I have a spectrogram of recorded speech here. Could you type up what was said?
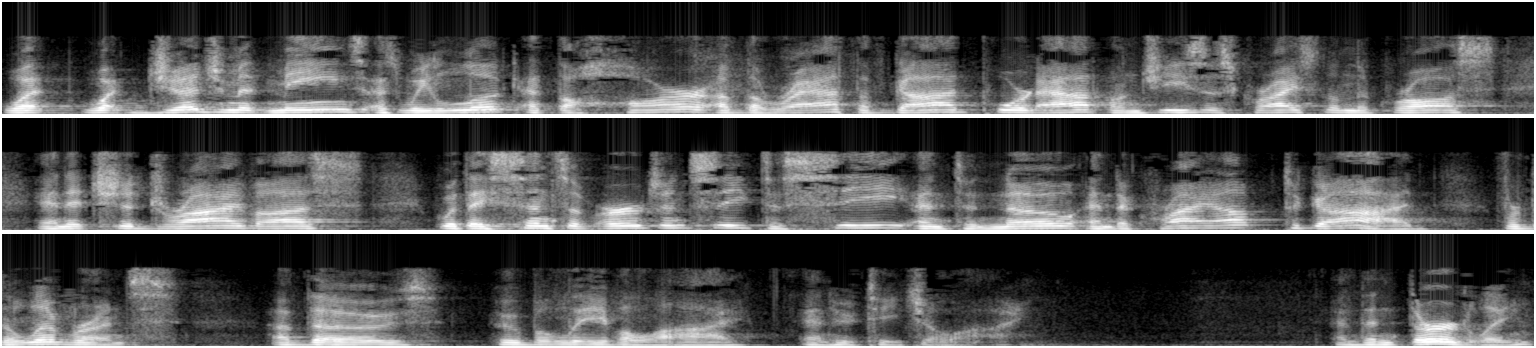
what, what judgment means as we look at the horror of the wrath of God poured out on Jesus Christ on the cross. And it should drive us with a sense of urgency to see and to know and to cry out to God for deliverance of those who believe a lie and who teach a lie. And then, thirdly,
